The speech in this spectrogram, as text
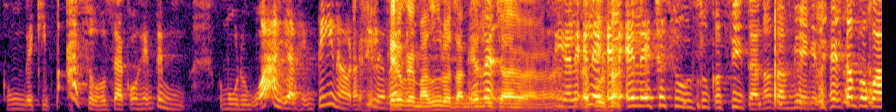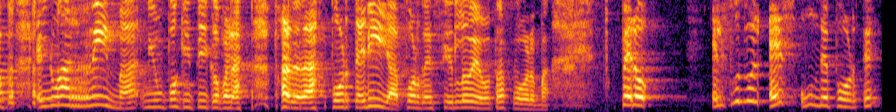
con equipazos, o sea, con gente como Uruguay, Argentina, Brasil. es Creo real- que Maduro también le echa Sí, él, la él- culpa. él- él echa su, su cosita, ¿no? También. Él, tampoco, él no arrima ni un poquitico para, para la portería, por decirlo de otra forma. Pero el fútbol es un deporte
